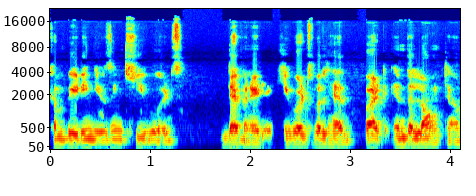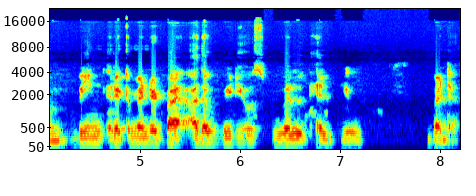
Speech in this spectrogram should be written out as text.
competing using keywords. Definitely, keywords will help, but in the long term, being recommended by other videos will help you better.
